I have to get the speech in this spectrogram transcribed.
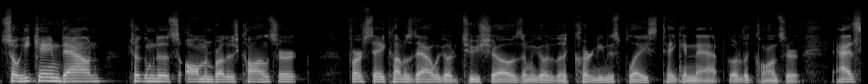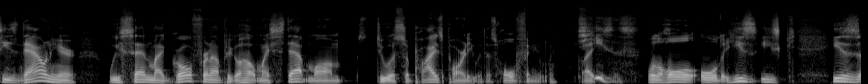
So he came down, took him to this Allman Brothers concert. First day comes down, we go to two shows, then we go to the carnitas place, take a nap, go to the concert. As he's down here, we send my girlfriend up to go help my stepmom do a surprise party with his whole family. Like, Jesus. Well, the whole old he's he's he's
